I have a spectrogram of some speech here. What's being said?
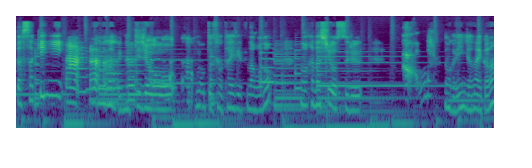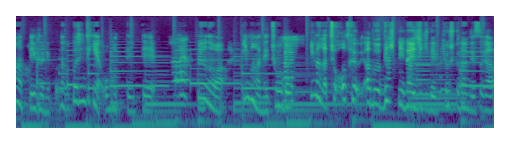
た先になんか日常もっとその大切なものの話をするのがいいんじゃないかなっていうふうになんか個人的には思っていて。というのは今はねちょうど今がちょうどあのできていない時期で恐縮なんですが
